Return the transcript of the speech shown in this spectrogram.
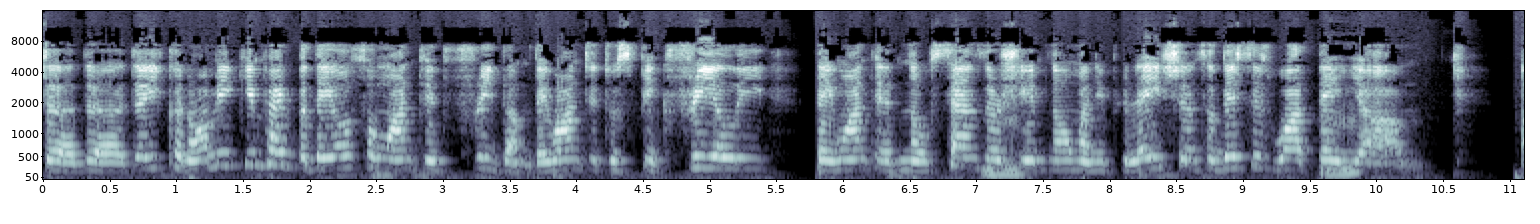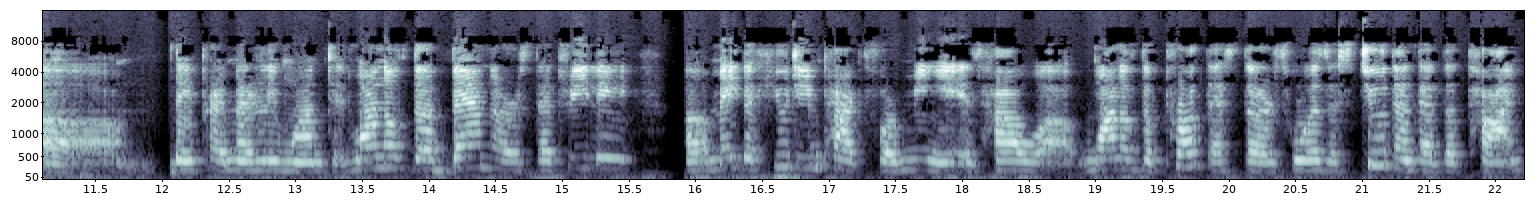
the, the, the economic impact, but they also wanted freedom. They wanted to speak freely. They wanted no censorship, mm-hmm. no manipulation. So this is what they mm-hmm. um, um, they primarily wanted. One of the banners that really uh, made a huge impact for me is how uh, one of the protesters, who was a student at the time,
